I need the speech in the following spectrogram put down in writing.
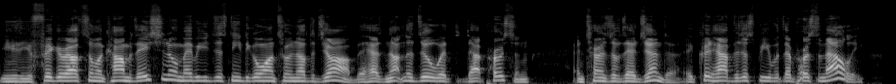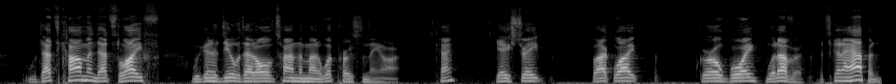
Either you figure out some accommodation or maybe you just need to go on to another job. It has nothing to do with that person in terms of their gender. It could have to just be with their personality. That's common, that's life. We're going to deal with that all the time, no matter what person they are. Okay? Gay, straight, black, white, girl, boy, whatever. It's going to happen.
